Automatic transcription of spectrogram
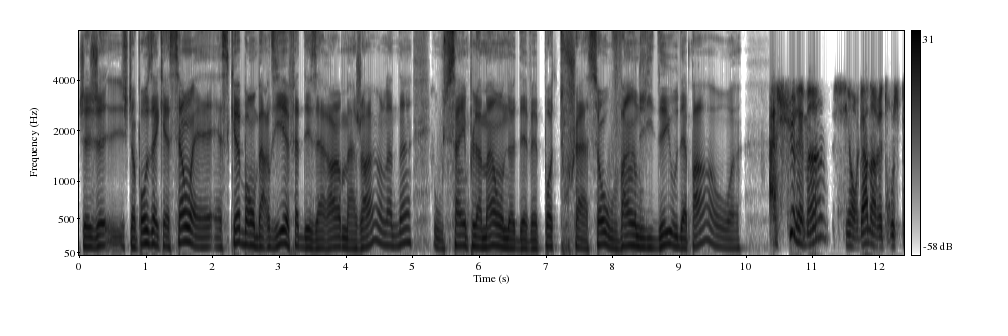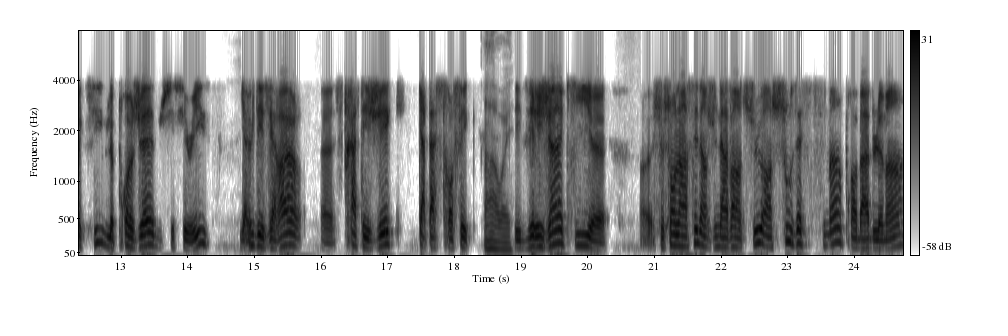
je, je, je te pose la question, est-ce que Bombardier a fait des erreurs majeures là-dedans? Ou simplement on ne devait pas toucher à ça ou vendre l'idée au départ? Ou... euh? Assurément, si on regarde en rétrospective le projet du C-Series, il y a eu des erreurs euh, stratégiques catastrophiques. Ah ouais. Des dirigeants qui euh, euh, se sont lancés dans une aventure en sous-estimant probablement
